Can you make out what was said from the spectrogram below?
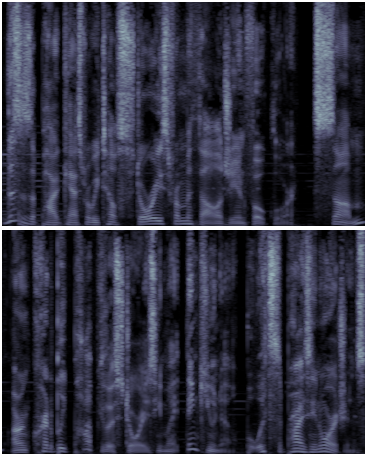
This is a podcast where we tell stories from mythology and folklore. Some are incredibly popular stories you might think you know, but with surprising origins.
